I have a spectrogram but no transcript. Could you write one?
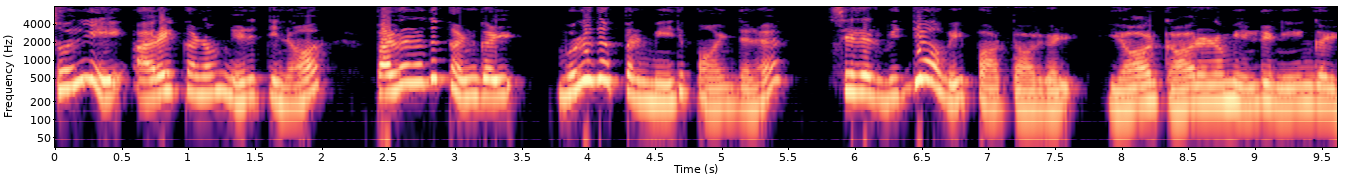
சொல்லி அரைக்கணம் நிறுத்தினார் பலரது கண்கள் முருகப்பன் மீது பாய்ந்தன. சிலர் வித்யாவை பார்த்தார்கள். யார் காரணம் என்று நீங்கள்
